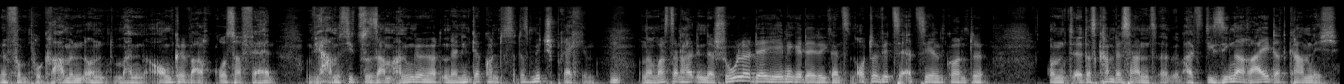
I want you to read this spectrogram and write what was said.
ne, von Programmen und mein Onkel war auch großer Fan und wir haben es die zusammen angehört und dann hinterher konntest du das mitsprechen. Und dann war es dann halt in der Schule derjenige, der die ganzen Otto-Witze erzählen konnte und äh, das kam besser ans, äh, als die Singerei, das kam nicht.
